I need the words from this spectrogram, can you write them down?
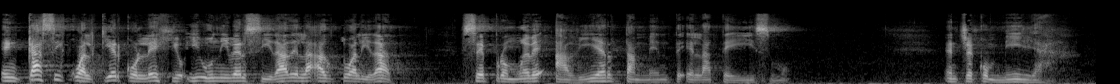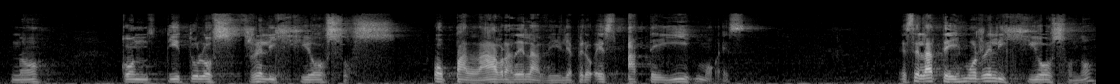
En casi cualquier colegio y universidad de la actualidad, se promueve abiertamente el ateísmo, entre comillas, ¿no? Con títulos religiosos o palabras de la Biblia, pero es ateísmo, es. Es el ateísmo religioso, ¿no?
